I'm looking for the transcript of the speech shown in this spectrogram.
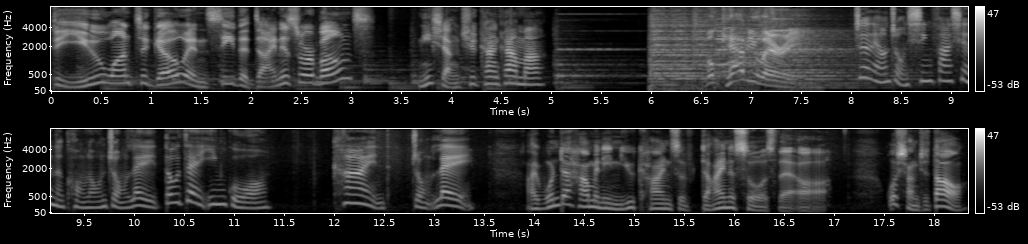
Do you want to go and see the dinosaur bones? 你想去看看吗？ Vocabulary 这两种新发现的恐龙种类都在英国。Kind 种类 I wonder how many new kinds of dinosaurs there are. 我想知道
